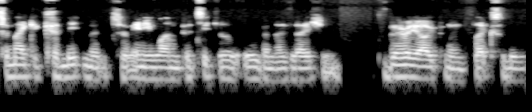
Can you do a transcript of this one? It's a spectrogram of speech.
to make a commitment to any one particular organization. It's very open and flexible.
